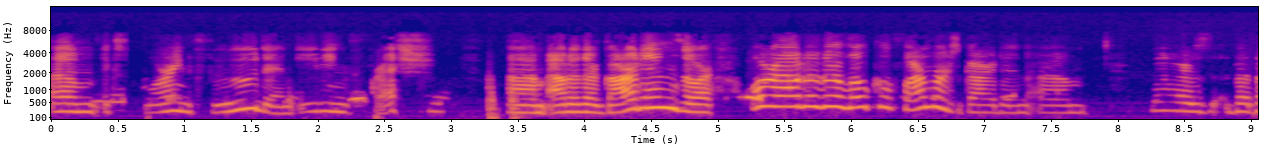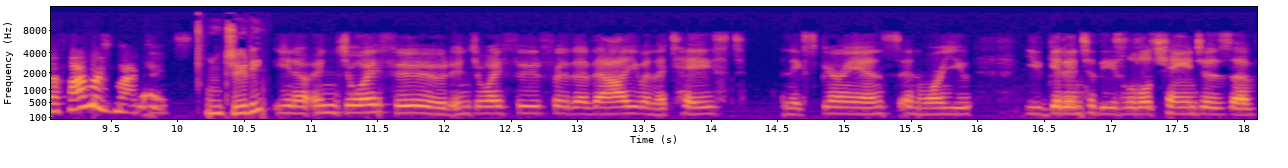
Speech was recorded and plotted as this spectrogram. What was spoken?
um, exploring food and eating fresh um, out of their gardens or or out of their local farmer's garden. Um, there's the, the farmers markets. And Judy? You know, enjoy food. Enjoy food for the value and the taste and the experience and more you you get into these little changes of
